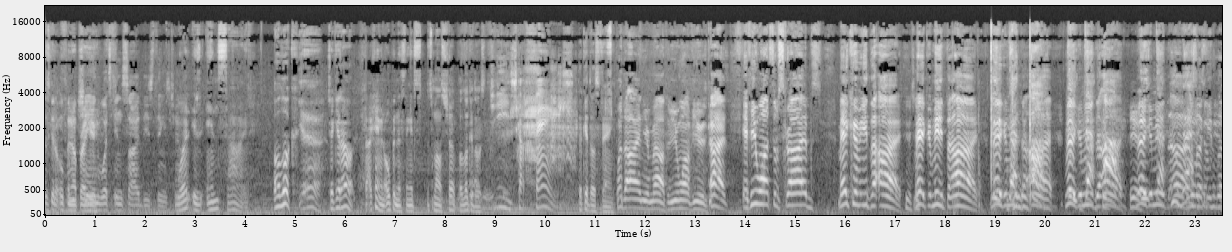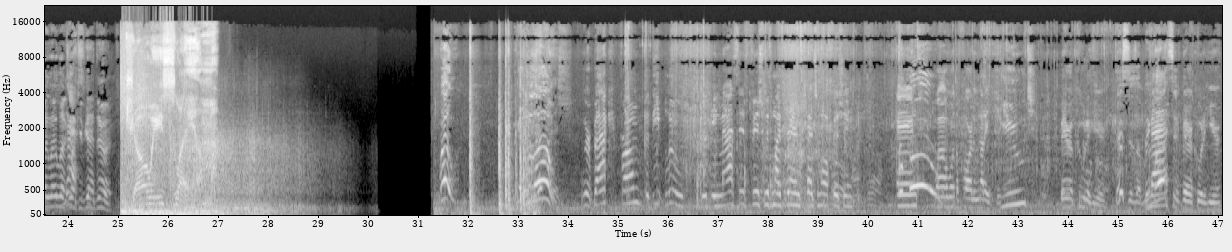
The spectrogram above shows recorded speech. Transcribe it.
Just gonna open it up right here. What's inside these things too? What is inside? Oh look, Yeah. check it out. I can't even open this thing. It's, it smells shut. But look at those. Jeez, it's got fangs. Look at those fangs. Put the eye in your mouth if you want views, guys. If you want subscribes, make him eat the eye. Make him eat the eye. Make him eat the eye. Make him eat the eye. Make him eat the eye. Look, look, look, look, look. He's gonna do it. Joey Slay Em. Whoa! Hello! We're back from the deep blue with a massive fish with my friends, catch 'em all fishing. And while we're at the Farley, we got a huge barracuda here. This is a big Massive barracuda here.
